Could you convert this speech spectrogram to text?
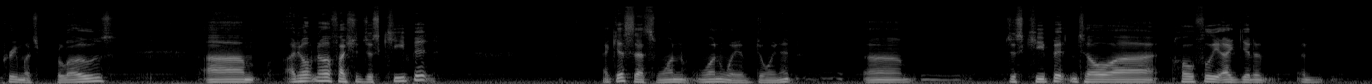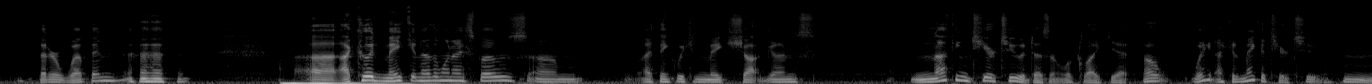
pretty much blows. Um, I don't know if I should just keep it. I guess that's one one way of doing it. Um, just keep it until uh, hopefully I get a, a better weapon. uh, I could make another one, I suppose. Um, I think we can make shotguns. Nothing tier two. It doesn't look like yet. Oh wait, I could make a tier two. Hmm.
